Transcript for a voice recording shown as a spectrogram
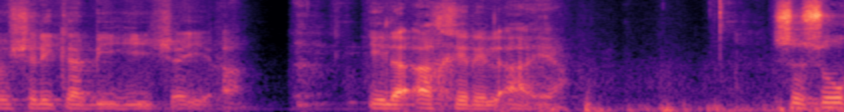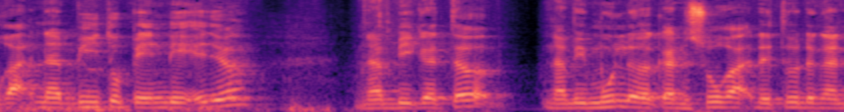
nusyrika bihi syai'a ila akhiril ayat. So surat Nabi tu pendek aja. Nabi kata, Nabi mulakan surat dia tu dengan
